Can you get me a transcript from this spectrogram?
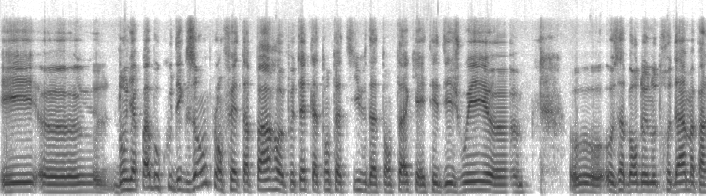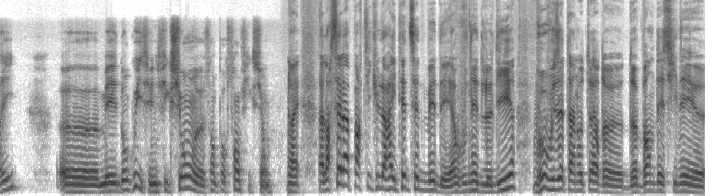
et dont il n'y a pas beaucoup d'exemples, en fait, à part peut-être la tentative d'attentat qui a été déjouée aux abords de Notre-Dame à Paris. Euh, mais donc oui, c'est une fiction, 100% euh, fiction. Ouais. Alors c'est la particularité de cette BD, hein, vous venez de le dire. Vous, vous êtes un auteur de, bande dessinée euh,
